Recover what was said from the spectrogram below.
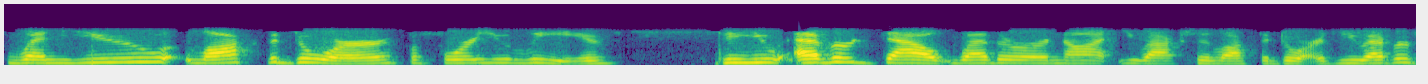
when you lock the door before you leave, do you ever doubt whether or not you actually lock the door? Do you ever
